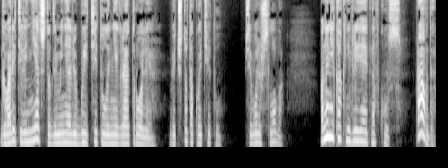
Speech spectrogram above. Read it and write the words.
Говорить или нет, что для меня любые титулы не играют роли. Ведь что такое титул? Всего лишь слово. Оно никак не влияет на вкус. Правда?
